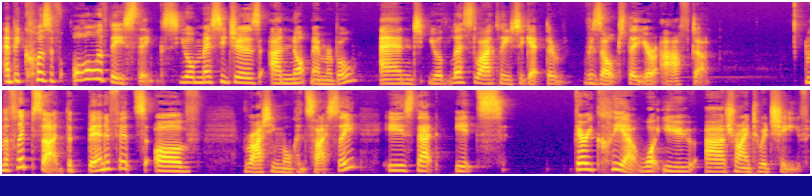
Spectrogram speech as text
And because of all of these things, your messages are not memorable and you're less likely to get the result that you're after. On the flip side, the benefits of writing more concisely is that it's very clear what you are trying to achieve.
